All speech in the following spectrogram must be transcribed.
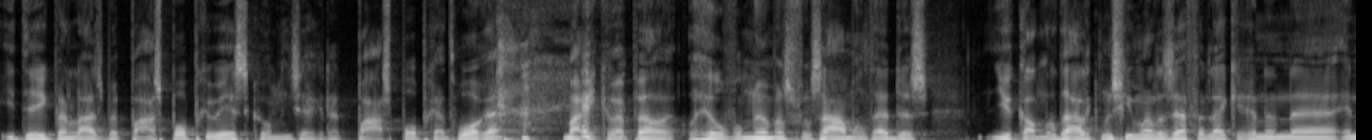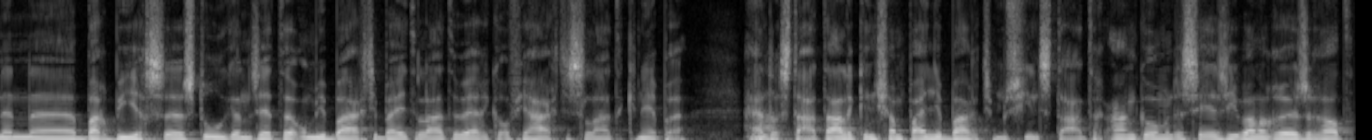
idee. Ik ben laatst bij Paaspop geweest. Ik wil niet zeggen dat het Paaspop gaat worden. maar ik heb wel heel veel nummers verzameld. Hè? Dus je kan er dadelijk misschien wel eens even lekker in een, in een barbiersstoel gaan zitten... om je baardje bij te laten werken of je haartjes te laten knippen. Hè. Er staat dadelijk een champagnebarretje. Misschien staat er aankomende CSI wel een reuzenrad...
